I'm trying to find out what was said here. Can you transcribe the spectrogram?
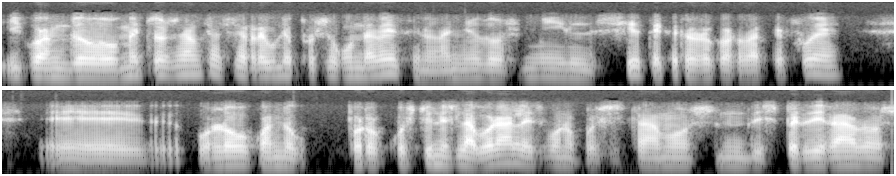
y cuando Metros de Danza se reúne por segunda vez en el año 2007, creo recordar que fue, eh, o luego cuando por cuestiones laborales, bueno, pues estábamos desperdigados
